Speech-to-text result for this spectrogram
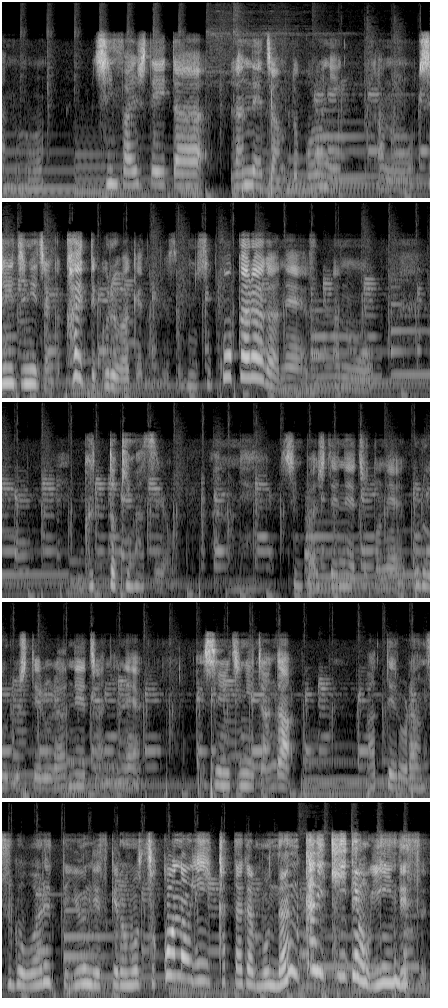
あの心配していた蘭姉ちゃんのところにあの新一兄ちゃんが帰ってくるわけなんですもうそこからがねあのグッときますよあのね心配してねちょっとねうるうるしてる蘭姉ちゃんにね新一兄ちゃんが待ってろランすぐ終わるって言うんですけどもそこの言い方がもう何回聞いてもいいんです。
